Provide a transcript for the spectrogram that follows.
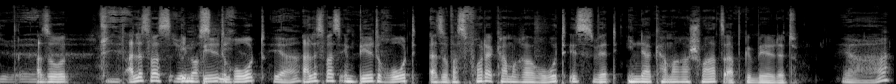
äh, also alles was im Bild me. rot, ja. alles was im Bild rot, also was vor der Kamera rot ist, wird in der Kamera schwarz abgebildet. Ja.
